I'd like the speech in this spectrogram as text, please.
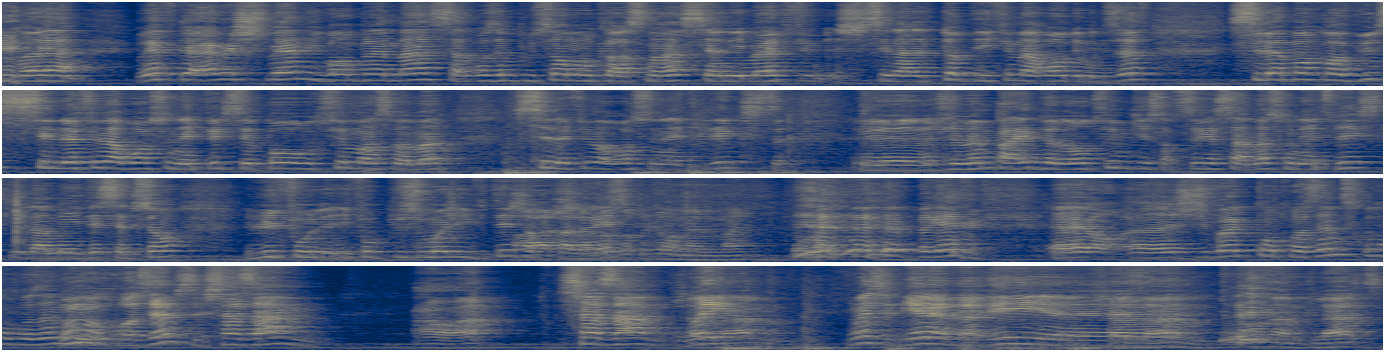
voilà. Bref, The Irishman, il va amplement sa troisième position dans mon classement. C'est un des meilleurs films, c'est dans le top des films à voir 2019. Si vous l'avez pas encore vu, c'est le film à voir sur Netflix, c'est pas autre film en ce moment, c'est le film à voir sur Netflix. Euh, je vais même parler de l'autre film qui est sorti récemment sur Netflix, qui est dans mes déceptions. Lui, il faut, il faut plus ou moins l'éviter, j'en Ah, parlerai. qu'on ait le même. Bref, euh, euh, j'y vais avec ton troisième, c'est quoi ton troisième? Moi, mon troisième, c'est Shazam. Ah ouais? Shazam, oui. Moi, j'ai bien adoré... euh, Shazam. Tout le monde en place.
